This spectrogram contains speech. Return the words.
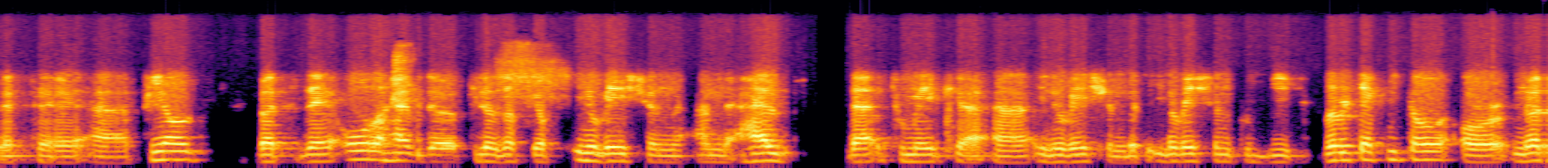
let's say, fields but they all have the philosophy of innovation and help that, to make uh, uh, innovation. But innovation could be very technical or not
